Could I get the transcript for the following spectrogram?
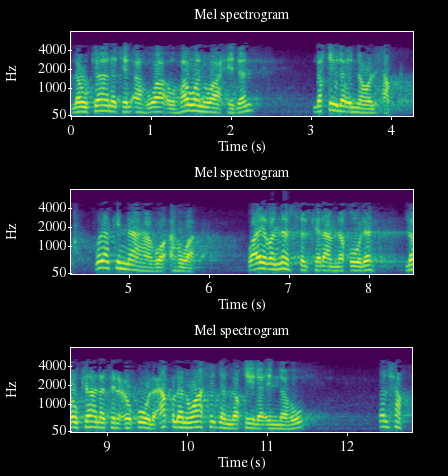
لو كانت الأهواء هوى واحدا لقيل إنه الحق ولكنها هو أهواء. وأيضا نفس الكلام نقوله لو كانت العقول عقلا واحدا لقيل إنه الحق.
